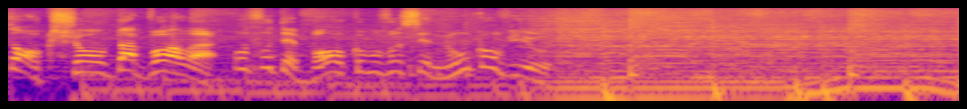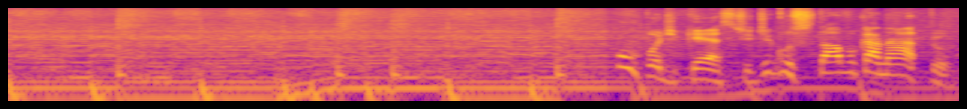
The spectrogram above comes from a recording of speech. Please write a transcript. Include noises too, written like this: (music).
Talk Show da Bola. O futebol como você nunca ouviu. Um podcast de Gustavo Canato.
